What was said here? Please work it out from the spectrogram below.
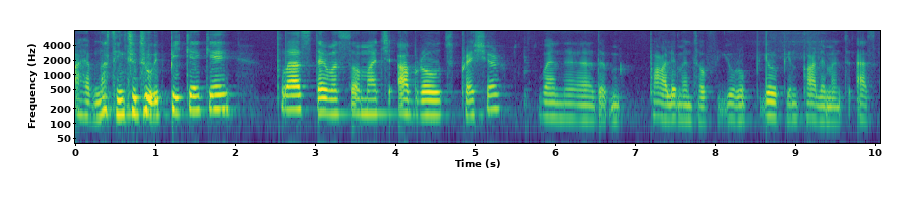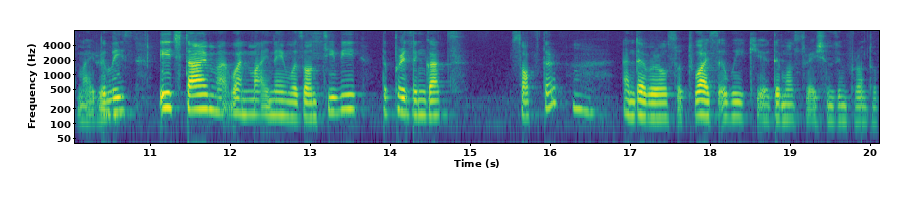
I have nothing to do with PKK. Plus, there was so much abroad pressure when uh, the Parliament of Europe, European Parliament, asked my release. Each time uh, when my name was on TV, the prison got softer, mm. and there were also twice a week uh, demonstrations in front of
